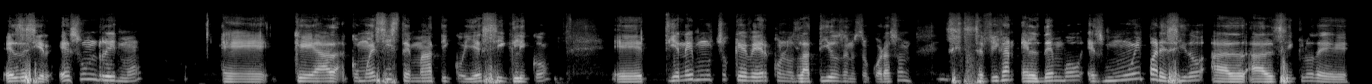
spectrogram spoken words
Es decir, es un ritmo eh, que como es sistemático y es cíclico, eh, tiene mucho que ver con los latidos de nuestro corazón. Si se fijan, el dembow es muy parecido al, ciclo de,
